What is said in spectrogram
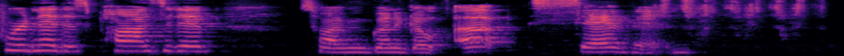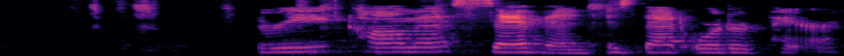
coordinate is positive, so I'm going to go up 7. 3 comma 7 is that ordered pair.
